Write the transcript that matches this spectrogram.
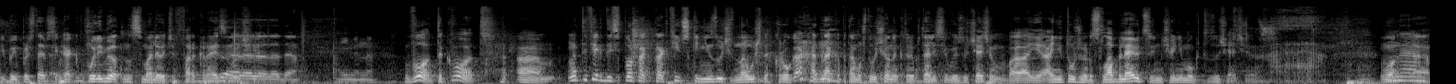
И представь себе, как пулемет на самолете в Far Cry звучит. да. Именно. Вот, так вот. эм, Этот эффект до сих пор так практически не изучен в научных кругах, однако, потому что ученые, которые пытались его изучать, а, они- они тут же расслабляются и ничего не могут изучать. Вот. Да.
